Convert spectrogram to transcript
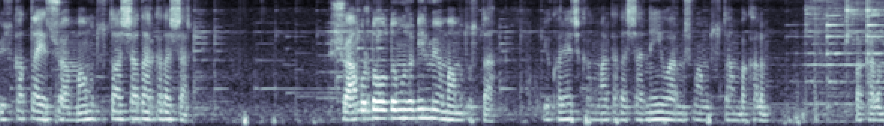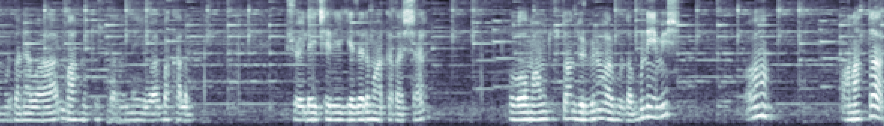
Üst kattayız şu an. Mahmut Usta aşağıda arkadaşlar. Şu an burada olduğumuzu bilmiyor Mahmut Usta. Yukarıya çıkalım arkadaşlar. Neyi varmış Mahmut Usta'nın bakalım. Bakalım burada ne var? Mahmut Usta'nın neyi var bakalım. Şöyle içeriye gezelim arkadaşlar. Oo Mahmut Usta'nın dürbünü var burada. Bu neymiş? Aa, anahtar.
